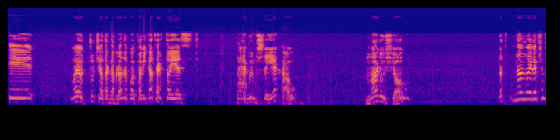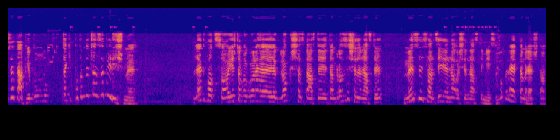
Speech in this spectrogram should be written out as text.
I moje odczucia tak naprawdę po kwalifikacjach to jest tak jakbym przejechał Marusią na, na najlepszym setupie, bo taki podobny czas zabiliśmy. Ledwo co, jeszcze w ogóle Glock 16, tam Brązy 17, my sensacyjnie na 18 miejscu, w ogóle jak tam reszta.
